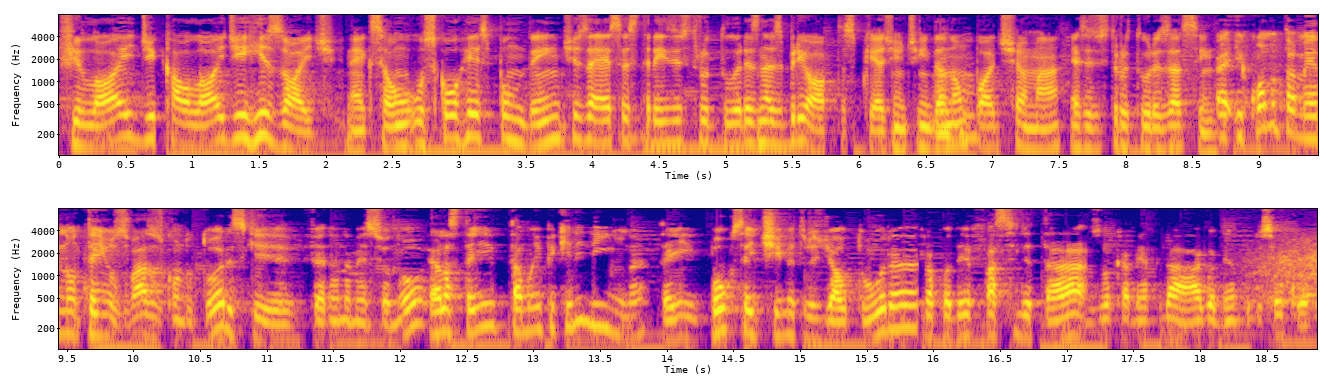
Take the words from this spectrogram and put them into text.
filoide, cauloide e rizoide, né? Que são os correspondentes a essas três estruturas nas briófitas, porque a gente ainda não pode chamar essas estruturas assim. É, e como também não tem os vasos condutores que a Fernanda mencionou, elas têm tamanho pequenininho, né? Tem poucos centímetros de altura para poder facilitar o deslocamento da água dentro do seu corpo.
